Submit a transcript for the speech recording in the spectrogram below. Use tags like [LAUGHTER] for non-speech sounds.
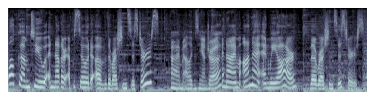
Welcome to another episode of The Russian Sisters. I'm Alexandra. And I'm Anna, and we are The Russian Sisters.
